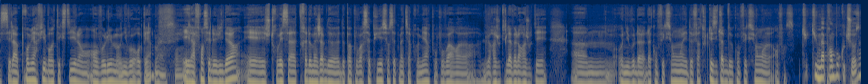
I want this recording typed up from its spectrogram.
c'est la première fibre textile en, volume au niveau européen. et la France est le leader. Et je trouvais ça très dommageable de ne pas pouvoir s'appuyer sur cette matière première pour pouvoir lui rajouter de la valeur ajoutée au niveau de la, confection et de faire toutes les étapes de confection en France. Tu, tu m'apprends beaucoup de choses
